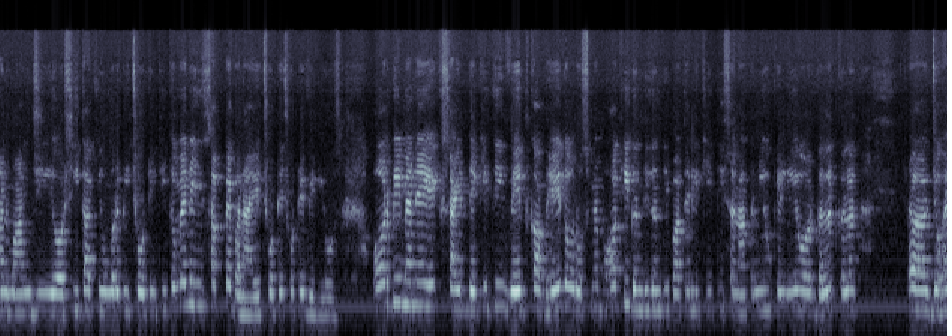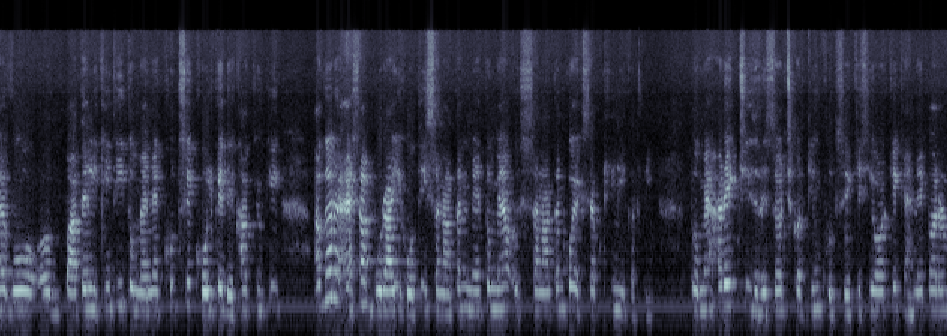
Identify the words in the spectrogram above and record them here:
हनुमान जी और सीता की उम्र भी छोटी थी तो मैंने इन सब पे बनाए छोटे छोटे वीडियोस और भी मैंने एक साइट देखी थी, वेद का भेद, और उसमें बहुत ही गंदी गंदी बातें लिखी थी सनातनियों के लिए और गलत गलत जो है वो बातें लिखी थी तो मैंने खुद से खोल के देखा क्योंकि अगर ऐसा बुराई होती सनातन में तो मैं उस सनातन को एक्सेप्ट ही नहीं करती। तो मैं हर एक चीज़ रिसर्च करती हूँ खुद से, किसी और के कहने पर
